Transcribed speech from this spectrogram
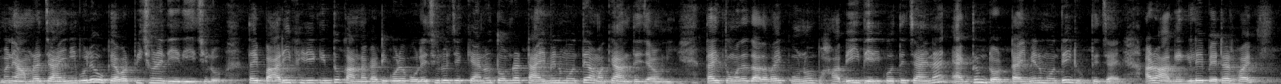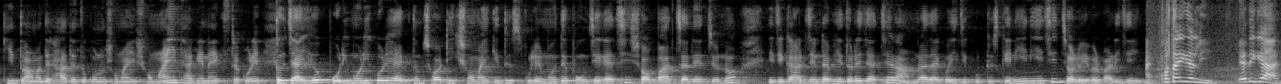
মানে আমরা যাইনি বলে ওকে আবার পিছনে দিয়ে দিয়েছিল। তাই বাড়ি ফিরে কিন্তু কান্নাকাটি করে বলেছিল যে, কেন তোমরা টাইমের মধ্যে আমাকে আনতে যাওনি? তাই তোমাদের দাদাভাই কোনোভাবেই দেরি করতে চায় না, একদম ডট টাইমের মধ্যেই ঢুকতে চায়। আরও আগে গেলে বেটার হয়, কিন্তু আমাদের হাতে তো কোনো সময়, সময়ই থাকে না এক্সট্রা করে। তো যাই হোক, পরিমরি করে একদম সঠিক সময় কিন্তু স্কুলের মধ্যে পৌঁছে গেছি। সব বাচ্চাদের জন্য এই যে গার্জেনরা ভেতরে যাচ্ছে, আর আমরা দেখো এই যে কুট্টুসকে নিয়ে নিয়েছি। চলো এবার বাড়ি যাই। কোথায় গেলি? এদিকে আয়।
